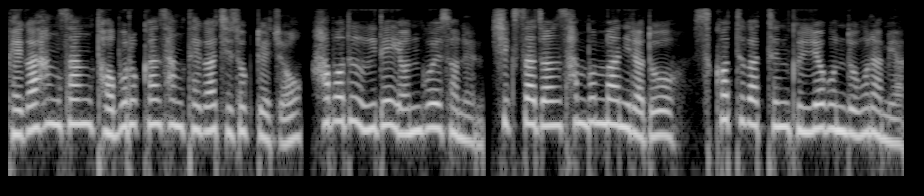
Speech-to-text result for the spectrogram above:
배가 항상 더부룩한 상태가 지속되죠. 하버드 의대 연구에서는 식사 전 3분만이라도 스쿼트 같은 근력 운동을 하면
